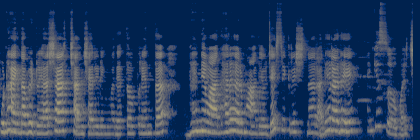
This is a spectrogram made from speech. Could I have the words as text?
पुन्हा एकदा भेटूया अशा छानशा रिडिंगमध्ये तोपर्यंत धन्यवाद. हर हर महादेव. जय Shri Krishna Radhe. Radhe thank you so much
